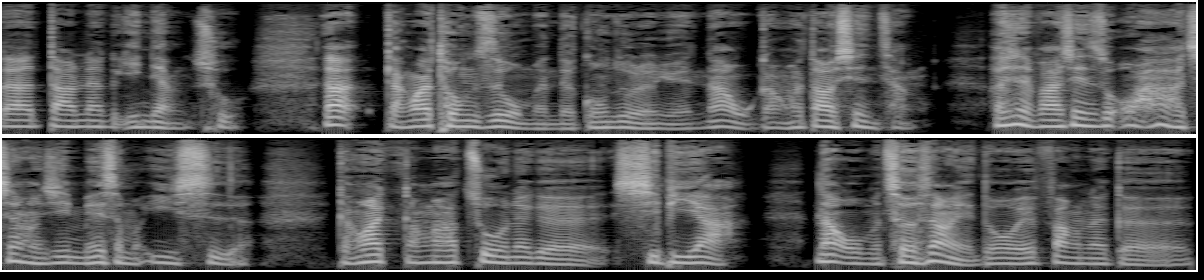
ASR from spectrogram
到到那个阴凉处。那赶快通知我们的工作人员，那我赶快到现场，而且发现说哇，这样已经没什么意识了，赶快赶快做那个 CPR。那我们车上也都会放那个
